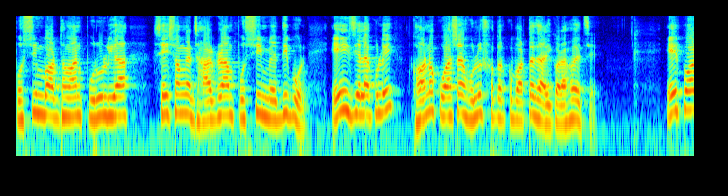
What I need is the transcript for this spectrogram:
পশ্চিম বর্ধমান, পুরুলিয়া, সেই সঙ্গে ঝাড়গ্রাম, পশ্চিম মেদিনীপুর এই জেলাগুলোই ঘন কুয়াশা, হলুদ সতর্কবার্তা জারি করা হয়েছে। এরপর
